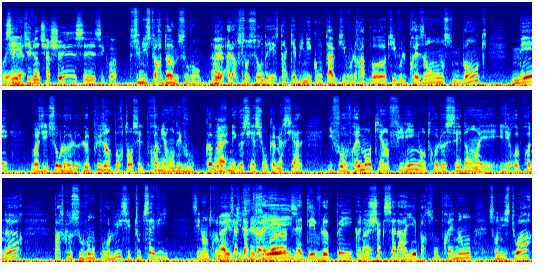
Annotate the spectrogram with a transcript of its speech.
Oui. C'est lui qui vient te chercher? C'est c'est quoi? C'est une histoire d'homme souvent. Ouais. Euh, alors ce sont des- c'est un cabinet comptable qui vous le rapporte, qui vous le présente, c'est une banque, mais moi je dis toujours le, plus important c'est le premier rendez-vous. Comme dans Ouais. une négociation commerciale, il faut vraiment qu'il y ait un feeling entre le cédant et, et les repreneurs, parce que souvent pour lui c'est toute sa vie. C'est une entreprise qu'il a créée, il l'a développée, il connaît Ouais. chaque salarié par son prénom, son histoire.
